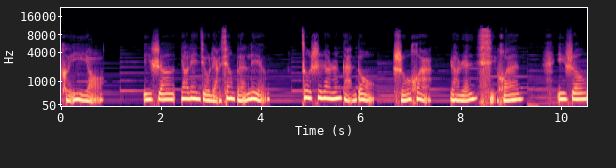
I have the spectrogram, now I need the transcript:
和益友。一生要练就两项本领：做事让人感动，说话让人喜欢。一生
